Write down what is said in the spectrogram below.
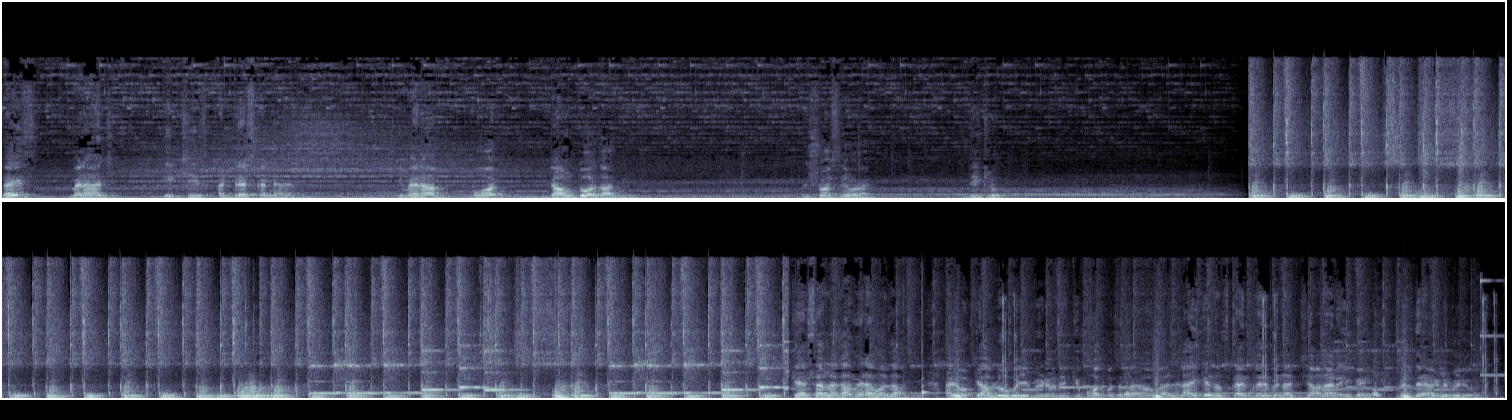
Guys मैं ना आज एक चीज़ एड्रेस करने आया हूँ कि मैं ना बहुत डाउन टू अर्थ आदमी हूँ। विश्वास नहीं हो रहा है। देख लो। कैसा लगा मेरा मज़ाक आई होप कि आप लोगों को ये वीडियो देख के बहुत पसंद आया होगा। लाइक एंड सब्सक्राइब करें बिना जाना नहीं कहीं। मिलते हैं अगले वीडियो में।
